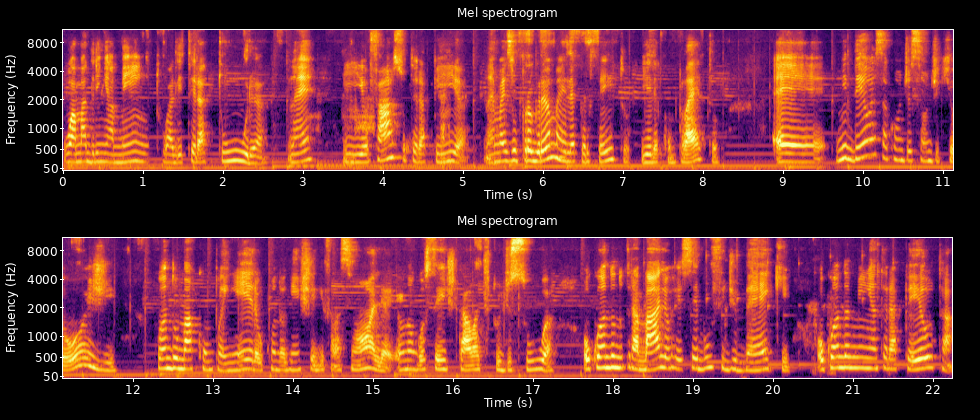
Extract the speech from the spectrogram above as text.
o amadrinhamento, a literatura, né? E eu faço terapia, né? Mas o programa ele é perfeito e ele é completo. É, me deu essa condição de que hoje, quando uma companheira ou quando alguém chega e fala assim, olha, eu não gostei de tal atitude sua, ou quando no trabalho eu recebo um feedback, ou quando a minha terapeuta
